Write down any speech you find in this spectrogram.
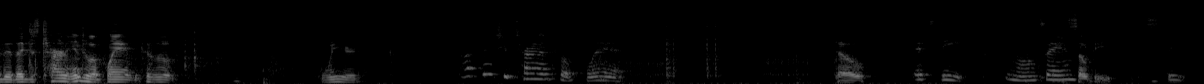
did they just turn into a plant because of weird? I think she turned into a plant. Dope. It's deep. You know what I'm saying? So deep. It's deep.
